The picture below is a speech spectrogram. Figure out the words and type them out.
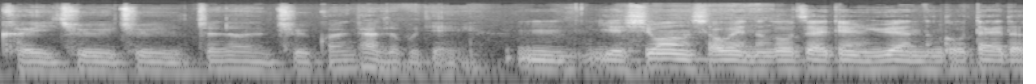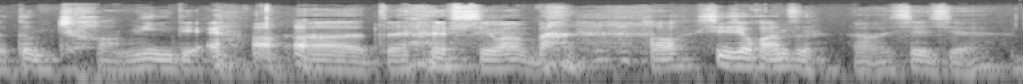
可以去去真正去观看这部电影。嗯，也希望小伟能够在电影院能够待得更长一点。呃，对，希望吧。好，谢谢黄子。好，谢谢。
